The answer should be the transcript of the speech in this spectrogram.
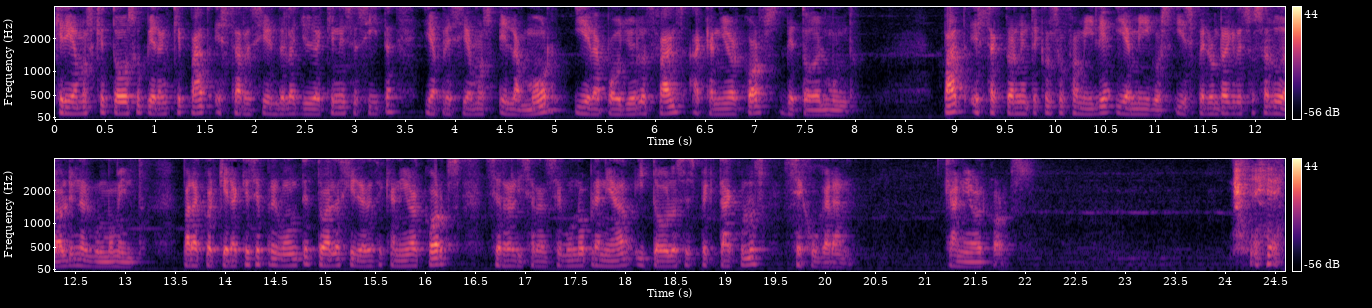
Queríamos que todos supieran que Pat está recibiendo la ayuda que necesita y apreciamos el amor y el apoyo de los fans a Cannibal Corpse de todo el mundo. Pat está actualmente con su familia y amigos y espera un regreso saludable en algún momento. Para cualquiera que se pregunte, todas las giras de Cannibal Corpse se realizarán según lo planeado y todos los espectáculos se jugarán. Cannibal Corpse.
